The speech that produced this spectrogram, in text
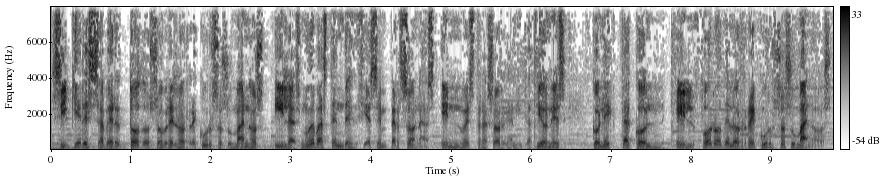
Si quieres saber todo sobre los recursos humanos y las nuevas tendencias en personas en nuestras organizaciones, conecta con El Foro de los Recursos Humanos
